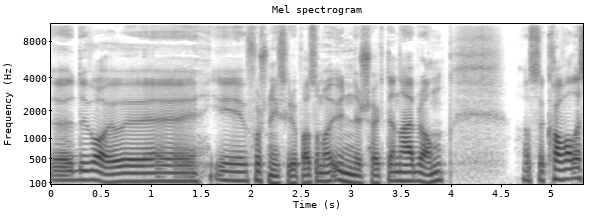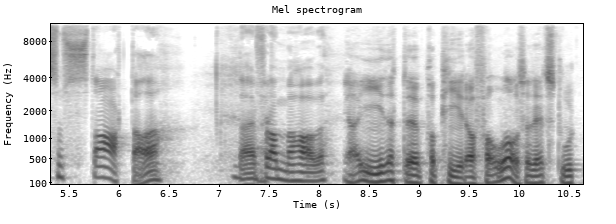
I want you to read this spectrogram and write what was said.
eh, du var jo eh, i forskningsgruppa som har undersøkt denne brannen. Altså, hva var det som starta det er flammehavet. Ja, I dette papiravfallet, altså det er et stort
